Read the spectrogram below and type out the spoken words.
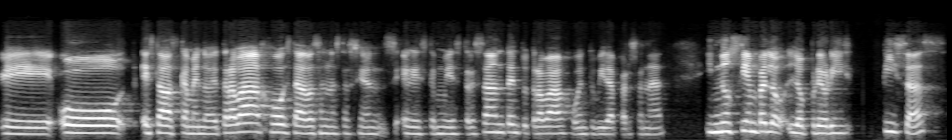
Eh, o estabas cambiando de trabajo, estabas en una estación este, muy estresante en tu trabajo, en tu vida personal. Y no siempre lo, lo priorizas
